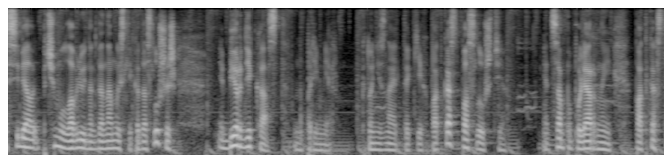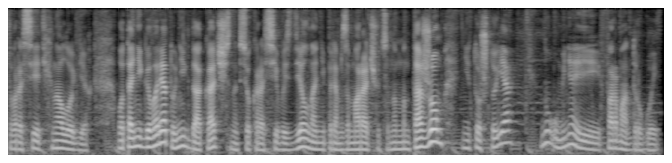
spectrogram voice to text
себя почему ловлю иногда на мысли, когда слушаешь Бердикаст, например. Кто не знает таких подкаст, послушайте. Это самый популярный подкаст в России о технологиях. Вот они говорят, у них, да, качественно, все красиво сделано, они прям заморачиваются над монтажом, не то, что я. Ну, у меня и формат другой.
